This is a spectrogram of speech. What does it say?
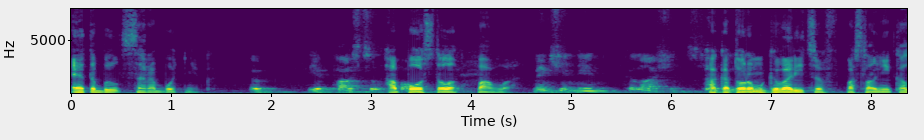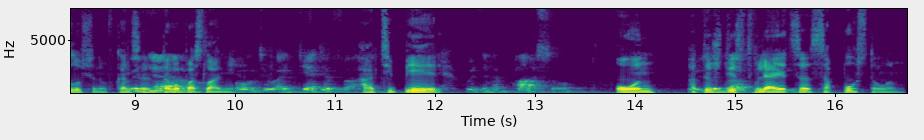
Это был соработник апостола Павла, о котором говорится в послании к Колусинам, в конце того послания. А теперь он отождествляется с апостолом.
